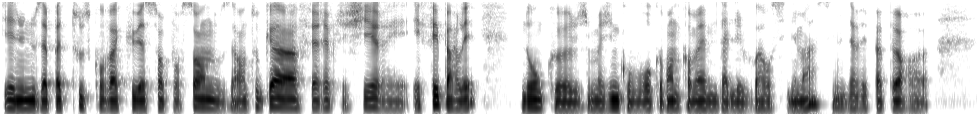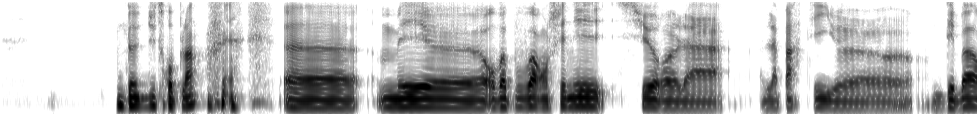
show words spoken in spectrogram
si elle ne nous a pas tous convaincus à 100%, nous a en tout cas fait réfléchir et, fait parler. Donc euh, j'imagine qu'on vous recommande quand même d'aller le voir au cinéma si vous n'avez pas peur euh, du trop plein. Euh, mais on va pouvoir enchaîner sur la, la partie débat,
